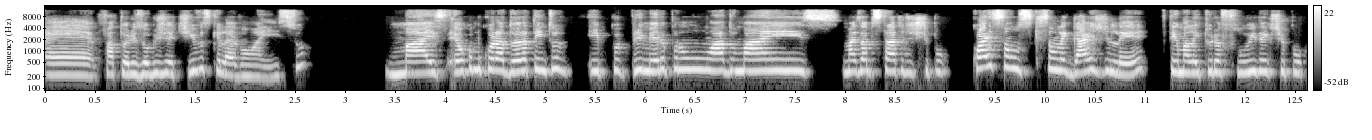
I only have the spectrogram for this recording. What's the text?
é, fatores objetivos que levam a isso. Mas eu, como curadora, tento ir primeiro por um lado mais, mais abstrato, de tipo, quais são os que são legais de ler, tem uma leitura fluida e que, tipo,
